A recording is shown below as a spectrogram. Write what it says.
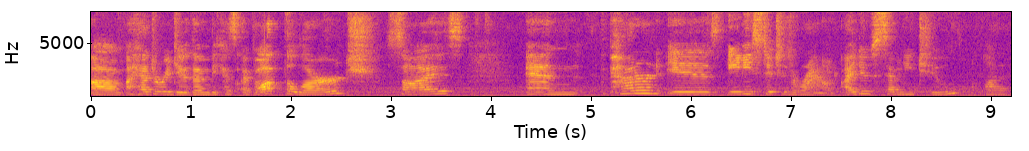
um, I had to redo them because I bought the large size, and the pattern is 80 stitches around. I do 72 on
